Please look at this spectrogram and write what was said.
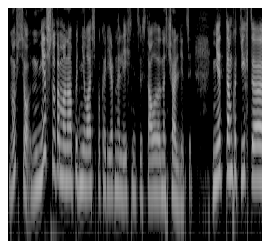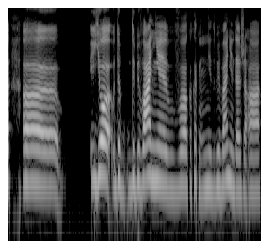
ну все. Нет, что там она поднялась по карьерной лестнице и стала начальницей. Нет там каких-то ее добивания в как это не добивание даже, а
